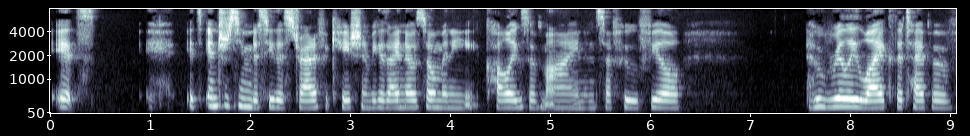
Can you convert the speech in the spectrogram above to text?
it's it's interesting to see the stratification because I know so many colleagues of mine and stuff who feel who really like the type of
